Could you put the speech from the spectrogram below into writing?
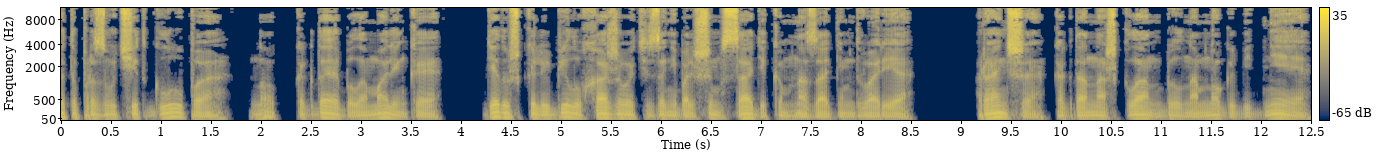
это прозвучит глупо, но когда я была маленькая, Дедушка любил ухаживать за небольшим садиком на заднем дворе. Раньше, когда наш клан был намного беднее,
